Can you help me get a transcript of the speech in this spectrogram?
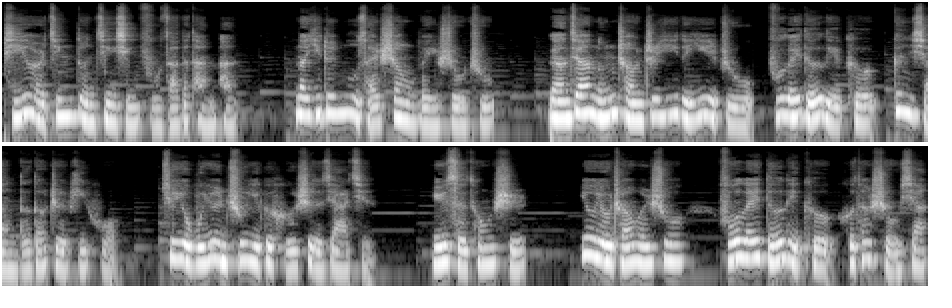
皮尔金顿进行复杂的谈判。那一堆木材尚未售出，两家农场之一的业主弗雷德里克更想得到这批货，却又不愿出一个合适的价钱。与此同时，又有传闻说，弗雷德里克和他手下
